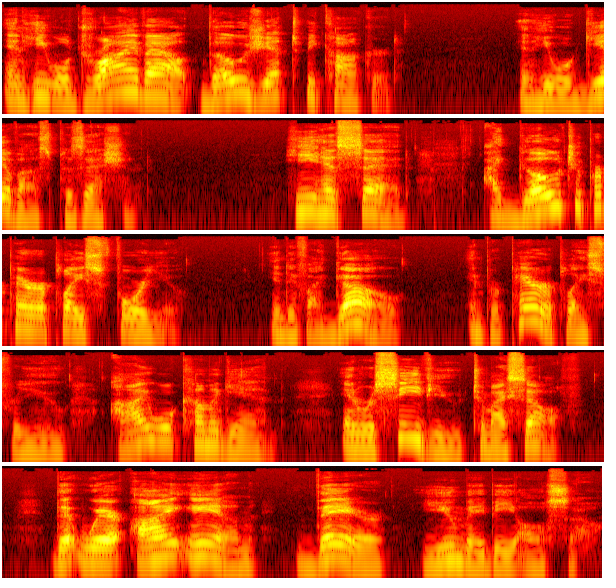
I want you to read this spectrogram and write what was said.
And He will drive out those yet to be conquered, and He will give us possession. He has said, I go to prepare a place for you. And if I go and prepare a place for you, I will come again and receive you to myself, that where I am, there you may be also.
